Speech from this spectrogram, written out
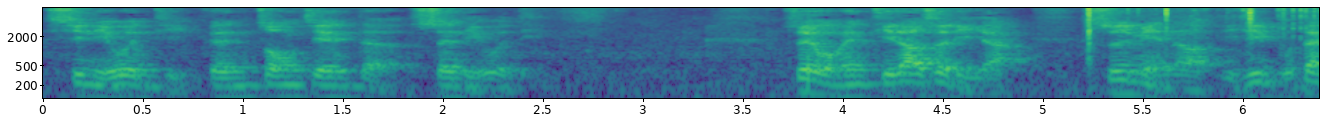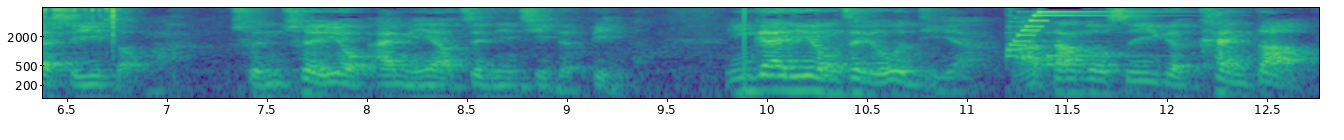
心理问题跟中间的生理问题。所以我们提到这里啊，失眠呢、已经不再是一种啊纯粹用安眠药镇静剂的病了，应该利用这个问题啊，把它当做是一个看到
